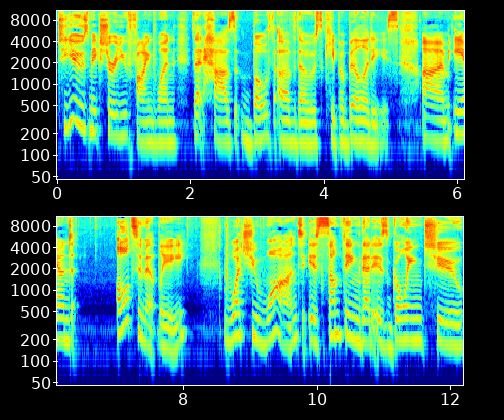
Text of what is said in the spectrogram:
to use, make sure you find one that has both of those capabilities. Um, and ultimately, what you want is something that is going to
